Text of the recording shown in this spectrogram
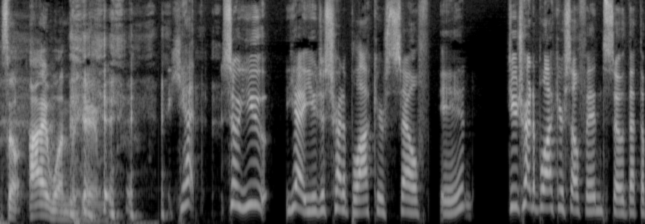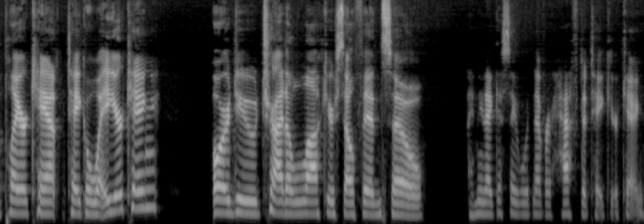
so I won the game. yeah, so you yeah you just try to block yourself in. Do you try to block yourself in so that the player can't take away your king, or do you try to lock yourself in so? I mean, I guess I would never have to take your king.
